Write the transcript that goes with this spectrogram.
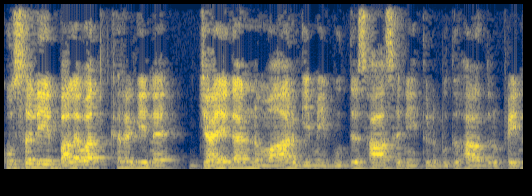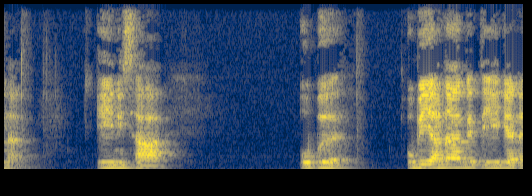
කුසලේ බලවත් කරගෙන ජයගන්න මාර්ගම බුද්ධ ශාසනය තුළ බුදු හාදුරු පෙන්න්න. ඒ නිසා ඔබ ඔබේ අනාගතය ගැන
